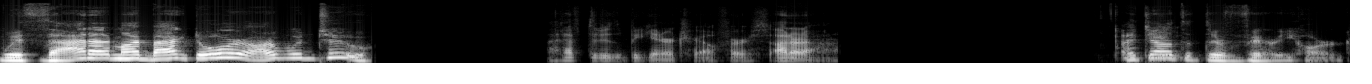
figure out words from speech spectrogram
with that at my back door, I would too. I'd have to do the beginner trail first. I don't know. I doubt that they're very hard.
